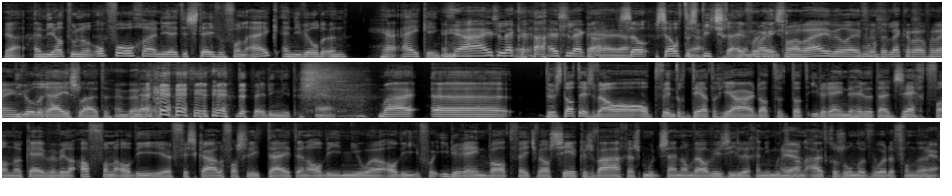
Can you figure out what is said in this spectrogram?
ja. En die had toen een opvolger en die heette Steven van Eyck en die wilde een herijking. Ja, hij is lekker. Ja. Hij is lekker, ja. ja, zel- zelfde speechschrijver, Marnix ik. van Rij wil even er lekker overheen. Die wilde rijen sluiten. En de nee, dat weet ik niet. Ja. Maar, eh, dus dat is wel al 20, 30 jaar dat, dat iedereen de hele tijd zegt van... oké, we willen af van al die eh, fiscale faciliteiten en al die nieuwe... al die voor iedereen wat, weet je wel, circuswagens moeten zijn dan wel weer zielig... en die moeten Ja. dan uitgezonderd worden van de Ja.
